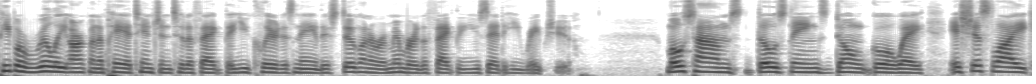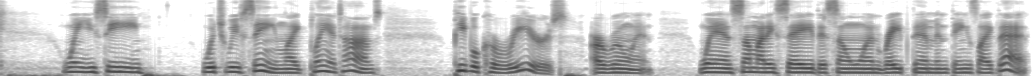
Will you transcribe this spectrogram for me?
people really aren't going to pay attention to the fact that you cleared his name. They're still going to remember the fact that you said that he raped you. Most times, those things don't go away. It's just like when you see, which we've seen like plenty of times, people careers are ruined when somebody say that someone raped them and things like that.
